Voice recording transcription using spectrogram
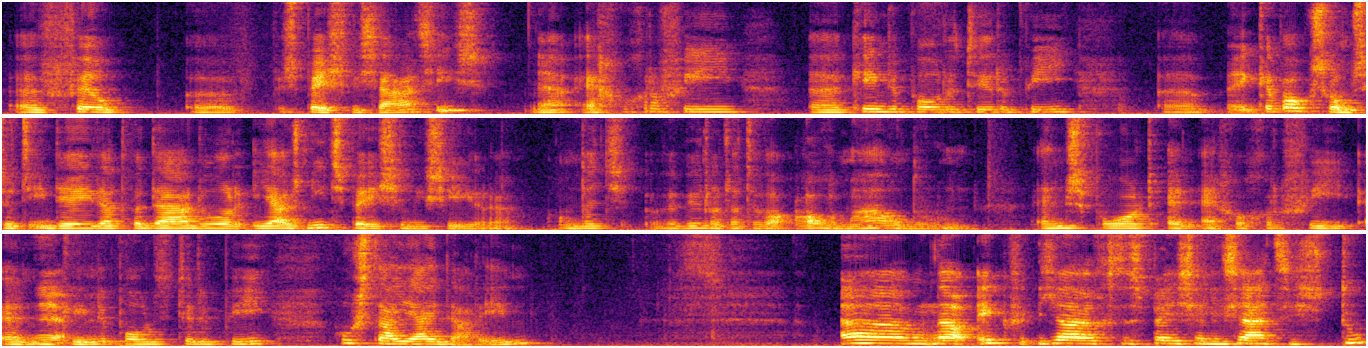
eh, veel eh, specialisaties. Ja, echografie, eh kinderpodotherapie. Eh, ik heb ook soms het idee dat we daardoor juist niet specialiseren. Omdat je- we willen dat we allemaal doen. En sport en echografie en Ja. kinderpodotherapie. Hoe sta jij daarin? Ehm, nou, ik juich de specialisaties toe.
